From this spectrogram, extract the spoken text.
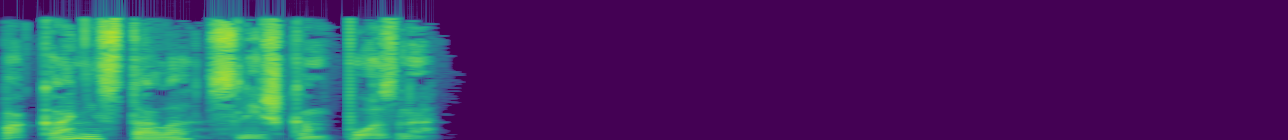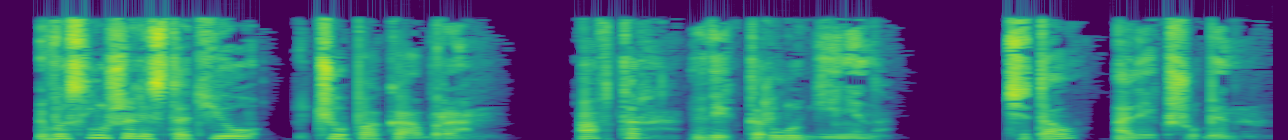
пока не стало слишком поздно. Вы слушали статью «Чупакабра». Автор Виктор Лугинин. Читал Олег Шубин.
